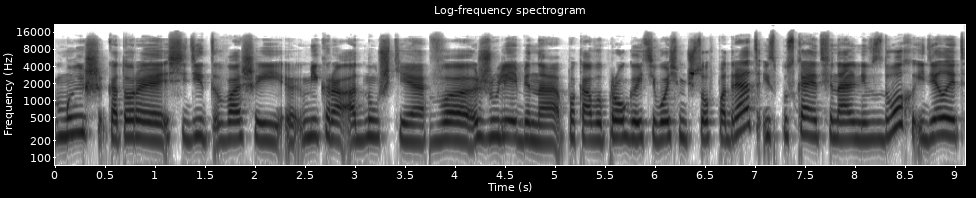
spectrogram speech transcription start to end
мышь, которая сидит в вашей э, микро-однушке в Жулебина, пока вы прогаете 8 часов подряд, испускает финальный вздох и делает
